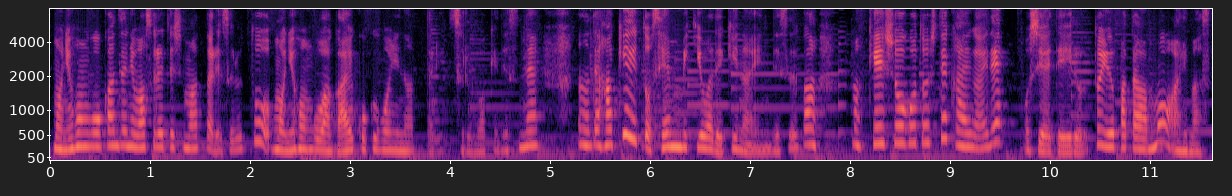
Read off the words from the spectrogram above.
もう日本語を完全に忘れてしまったりするともう日本語は外国語になったりするわけですね。なのではっきりと線引きはできないんですが、まあ、継承語として海外で教えているというパターンもあります。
